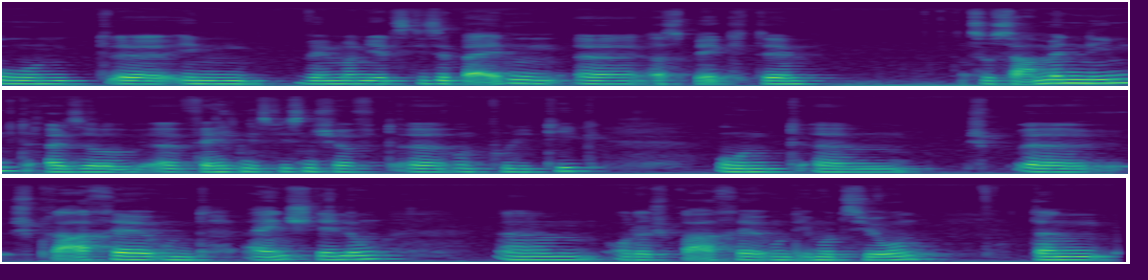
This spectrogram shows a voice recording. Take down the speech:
Und äh, in, wenn man jetzt diese beiden äh, Aspekte zusammennimmt, also Verhältnis Wissenschaft und Politik und ähm, Sprache und Einstellung ähm, oder Sprache und Emotion, dann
